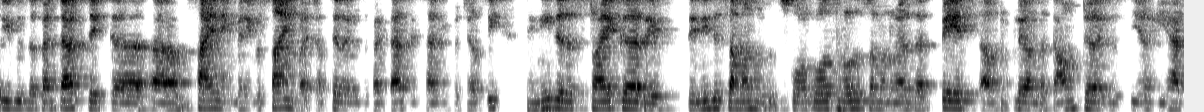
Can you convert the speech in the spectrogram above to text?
he was a fantastic uh, um, signing when he was signed by Chelsea. That was a fantastic signing for Chelsea. They needed a striker. They they needed someone who could score goals, but also someone who had that pace uh, to play on the counter. It was you know he had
